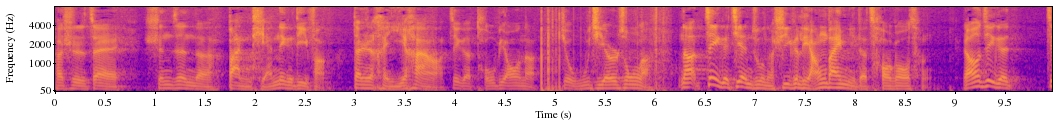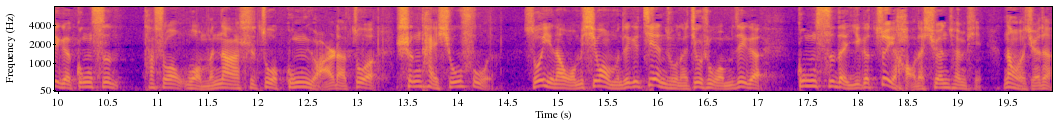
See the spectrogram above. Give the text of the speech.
它是在深圳的坂田那个地方，但是很遗憾啊，这个投标呢就无疾而终了。那这个建筑呢是一个两百米的超高层，然后这个这个公司他说我们呢是做公园的，做生态修复的，所以呢我们希望我们这个建筑呢就是我们这个。公司的一个最好的宣传品，那我觉得，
